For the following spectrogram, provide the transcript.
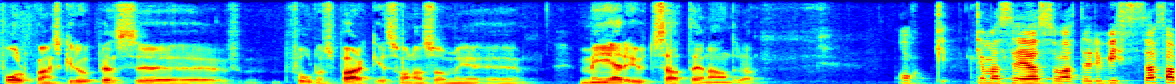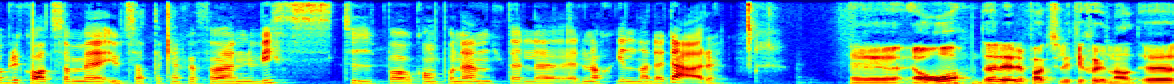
Folkvagnsgruppens fordonspark är sådana som är mer utsatta än andra. Och kan man säga så att är det vissa fabrikat som är utsatta kanske för en viss typ av komponent eller är det några skillnader där? Eh, ja, där är det faktiskt lite skillnad. Eh,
